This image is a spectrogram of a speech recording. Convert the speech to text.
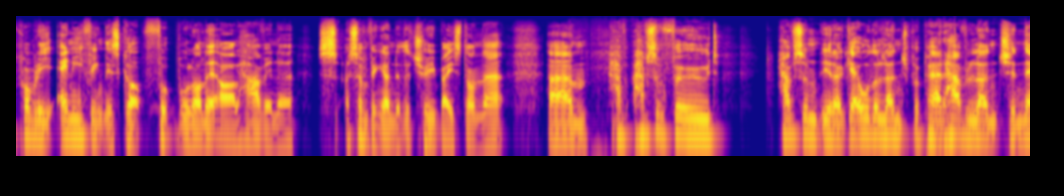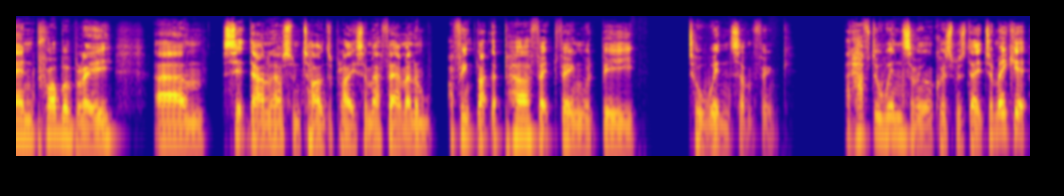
Probably anything that's got football on it, I'll have in a something under the tree based on that. Um, have have some food, have some, you know, get all the lunch prepared, have lunch, and then probably um, sit down and have some time to play some FM. And I think like the perfect thing would be to win something. I'd have to win something on Christmas Day to make it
